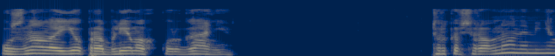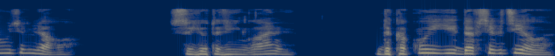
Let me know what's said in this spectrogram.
узнал о ее проблемах в кургане. Только все равно она меня удивляла. С ее-то деньгами. Да какое ей до всех дело?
